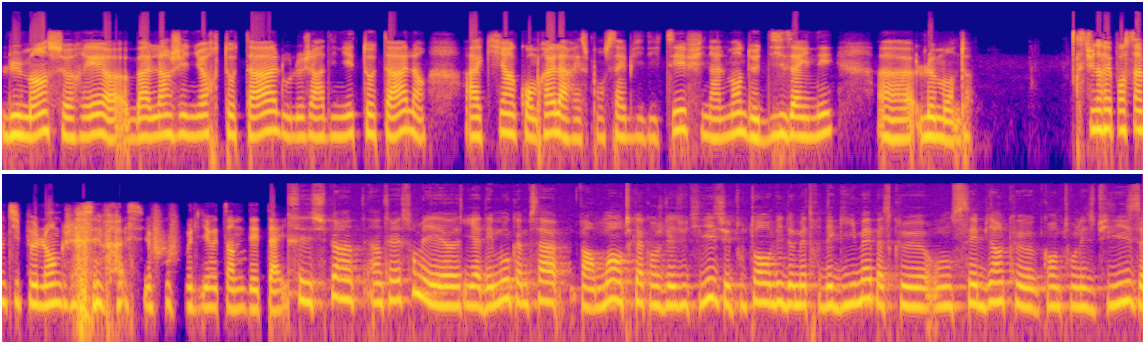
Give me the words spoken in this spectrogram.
l'humain serait euh, bah, l'ingénieur total ou le jardinier total à qui incomberait la responsabilité finalement de designer le monde. C'est une réponse un petit peu longue, je ne sais pas si vous vouliez autant de détails. C'est super intéressant, mais euh, il y a des mots comme ça. Enfin, moi, en tout cas, quand je les utilise, j'ai tout le temps envie de mettre des guillemets parce que on sait bien que quand on les utilise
